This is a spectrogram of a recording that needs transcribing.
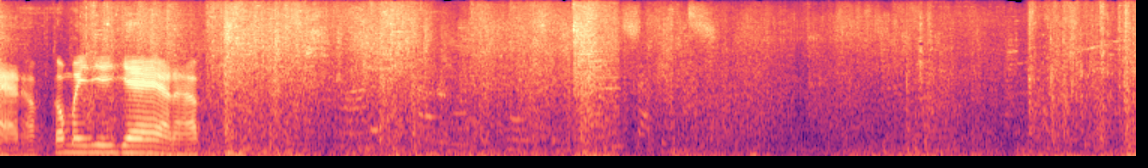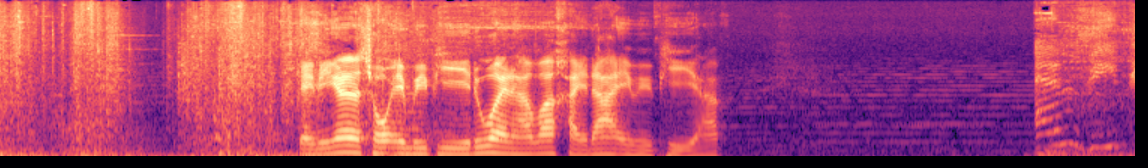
8ครับ ก็ไม่แย่ๆนะครับ Stratum shatter repulsed in 10 seconds. เกมนี้ก็จะโชว์ MVP ด้วยนะครับว่าใครได้ MVP ครับ MVP.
